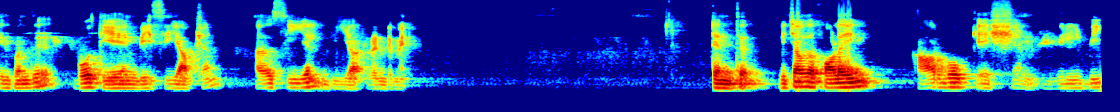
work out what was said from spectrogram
இதுக்கு வந்து both A and B C option அதாவது சிஎல் பிஆர் ரெண்டுமே. Tenth which of the following carbocation will be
